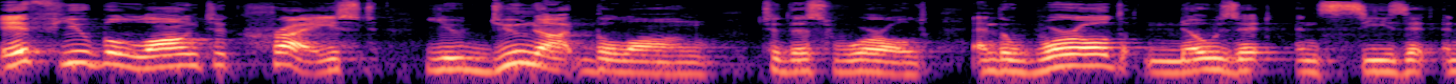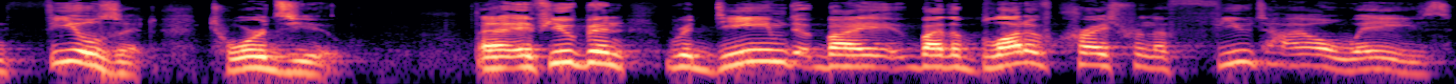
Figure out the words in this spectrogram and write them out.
If you belong to Christ, you do not belong to this world, and the world knows it and sees it and feels it towards you. Uh, if you've been redeemed by, by the blood of Christ from the futile ways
